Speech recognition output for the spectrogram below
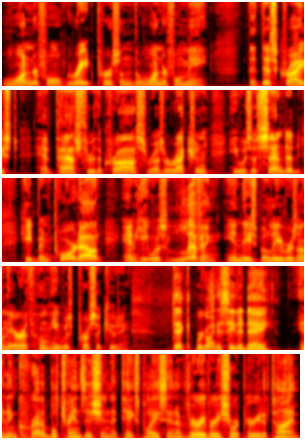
wonderful, great person, the wonderful me. That this Christ had passed through the cross, resurrection, he was ascended, he'd been poured out, and he was living in these believers on the earth whom he was persecuting. Dick, we're going to see today an incredible transition that takes place in a very, very short period of time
